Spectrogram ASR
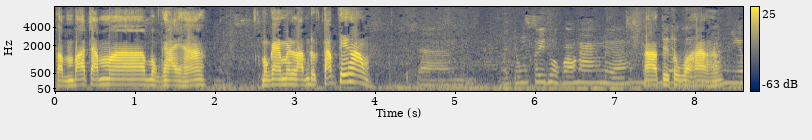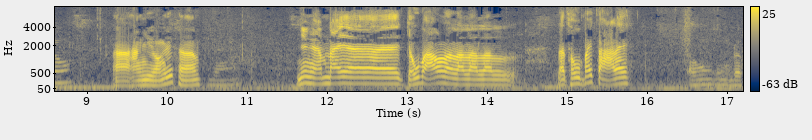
tầm 300 ờ, một ngày hả? Một ngày mình làm được 8 tiếng không? Dạ nói chung tùy thuộc vào hàng nữa. À, tùy thuộc vào hàng hả? Hàng nhiều. À hàng nhiều hàng ít hả? Dạ. Nhưng ngày hôm nay ờ, chủ bảo là là là là, là thu mấy tạ đây đâu cũng được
